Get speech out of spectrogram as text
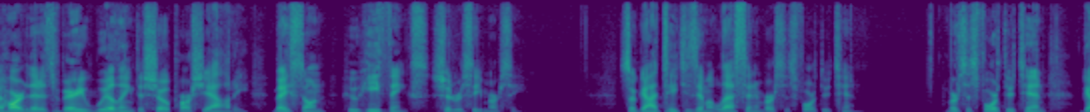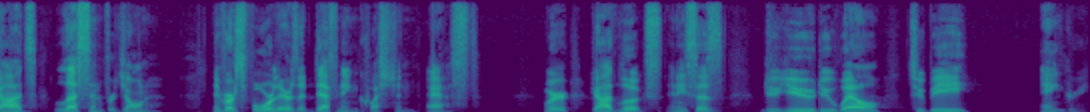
a heart that is very willing to show partiality based on who he thinks should receive mercy. So God teaches him a lesson in verses 4 through 10. Verses 4 through 10, God's lesson for Jonah. In verse 4, there's a deafening question asked where God looks and he says, Do you do well to be angry?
